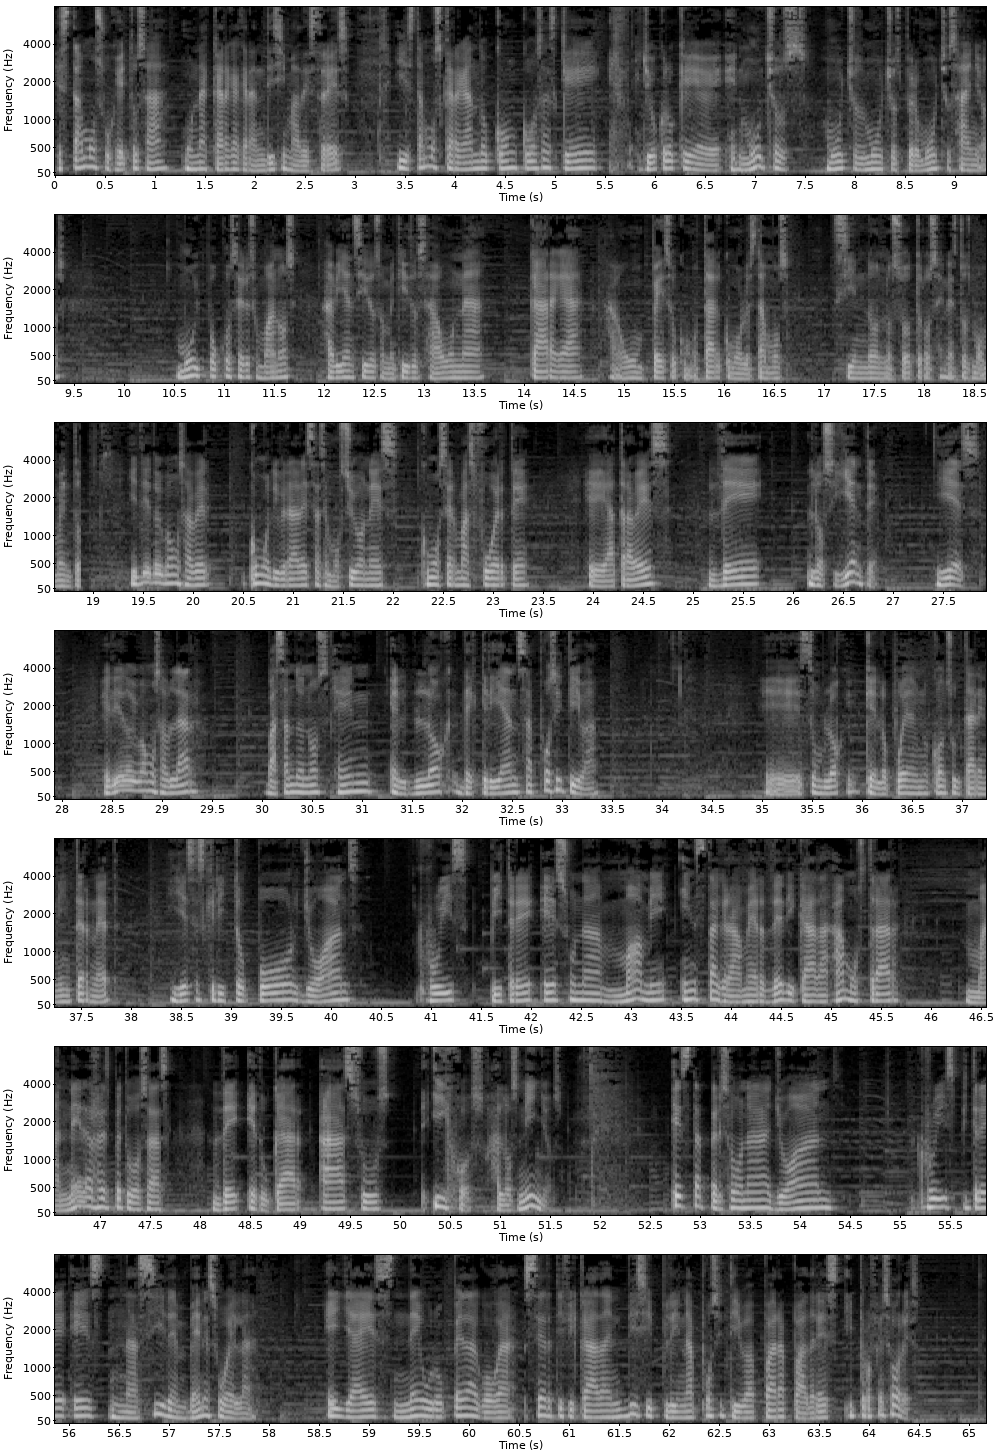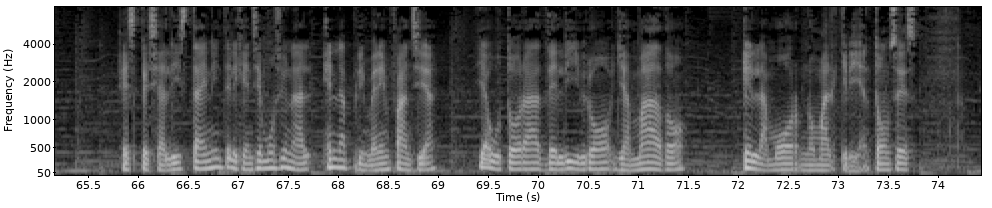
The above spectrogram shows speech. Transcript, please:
estamos sujetos a una carga grandísima de estrés y estamos cargando con cosas que yo creo que en muchos, muchos, muchos, pero muchos años, muy pocos seres humanos habían sido sometidos a una carga, a un peso como tal, como lo estamos siendo nosotros en estos momentos. Y el día de hoy vamos a ver cómo liberar estas emociones, cómo ser más fuerte eh, a través de lo siguiente. Y es, el día de hoy vamos a hablar basándonos en el blog de crianza positiva. Eh, es un blog que lo pueden consultar en internet y es escrito por Joan Ruiz Pitre. Es una mommy instagramer dedicada a mostrar maneras respetuosas de educar a sus hijos, a los niños. Esta persona, Joan Ruiz Pitre, es nacida en Venezuela. Ella es neuropedagoga certificada en disciplina positiva para padres y profesores. Especialista en inteligencia emocional en la primera infancia y autora del libro llamado El amor no malcría. Entonces,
